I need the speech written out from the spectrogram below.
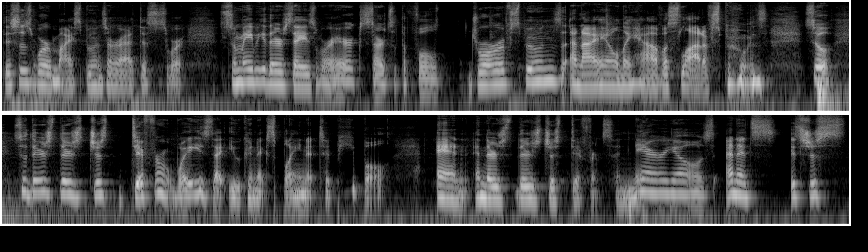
this is where my spoons are at. This is where. So maybe there's days where Eric starts with a full drawer of spoons and I only have a slot of spoons. So so there's there's just different ways that you can explain it to people. And and there's there's just different scenarios and it's it's just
